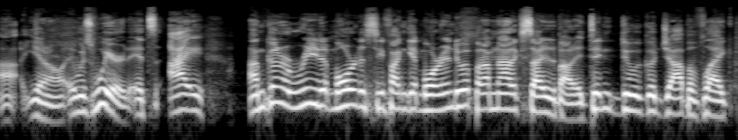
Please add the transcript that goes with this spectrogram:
Uh, you know, it was weird. It's I. I'm gonna read it more to see if I can get more into it, but I'm not excited about it. It didn't do a good job of like,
